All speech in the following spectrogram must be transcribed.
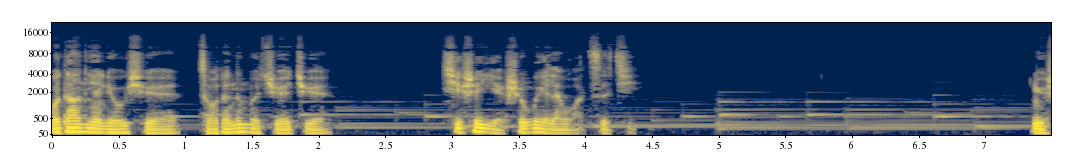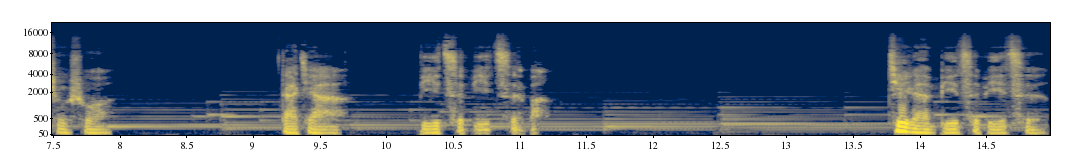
我当年留学走的那么决绝，其实也是为了我自己。女生说：“大家彼此彼此吧，既然彼此彼此，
